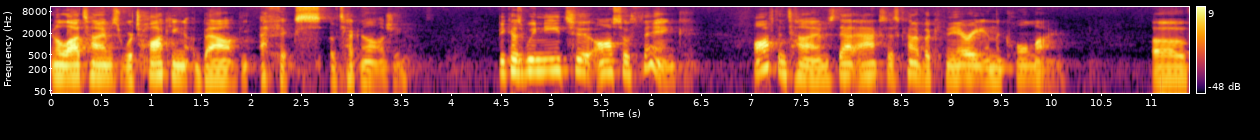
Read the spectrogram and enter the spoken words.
in a lot of times, we're talking about the ethics of technology. Because we need to also think, oftentimes, that acts as kind of a canary in the coal mine of,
